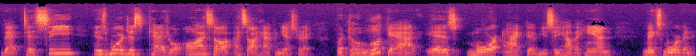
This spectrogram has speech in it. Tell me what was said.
that to see is more just casual. Oh, I saw I saw it happen yesterday. But to look at is more active. You see how the hand makes more of an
